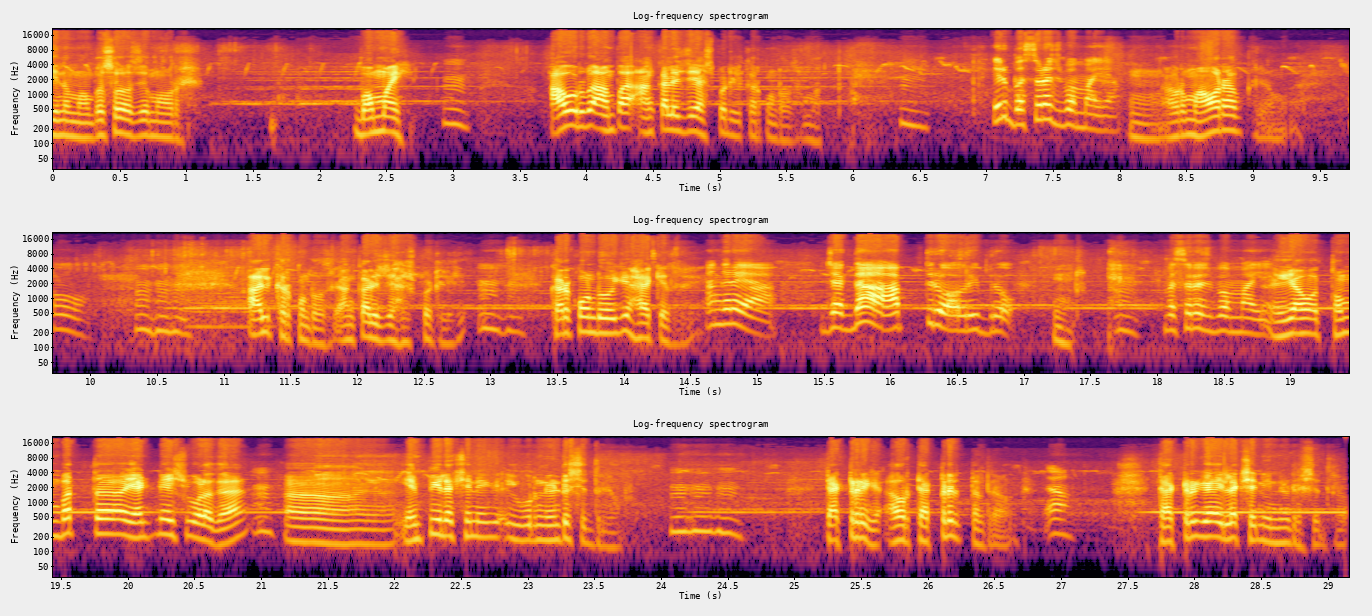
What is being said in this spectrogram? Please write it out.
ಈ ನಮ್ಮ ಬಸವರಾಜಮ್ಮ ಅವ್ರು ಬೊಮ್ಮಾಯಿ. ಅವರು ಅಂಪ ಅಂಕಾಲಜಿ ಹಾಸ್ಪಿಟ್ಲಿಗೆ ಕರ್ಕೊಂಡು ಹೋದ್ರು ಮತ್ತೆ. ಹ್ಮ್ ಬಸವರಾಜ್ ಬೊಮ್ಮಾಯ? ಅವ್ರ ಮಾವರ ಆಗ್ರಿ ನಮ್ಗೆ. ಓ ಹ್ಮ್ ಹ್ಮ್ ಹ್ಮ್. ಅಲ್ಲಿ ಕರ್ಕೊಂಡು ಹೋದ್ರಿ ಅಂಕಾಲಜಿ ಹಾಸ್ಪಿಟ್ಲಿಗೆ. ಹ್ಮ್ ಹ್ಮ್. ಕರ್ಕೊಂಡು ಹೋಗಿ ಹಾಕಿದ್ರಿ. ಹಂಗಾರೆ ಜಗ್ದ ಆಪ್ತರು ಅವರಿಬ್ರು. ಹ್ಞೂ ಬಸವರಾಜ ಬೊಮ್ಮಾಯಿ. ಯಾವ ತೊಂಬತ್ತ ಎಂಟನೇ ಇಸ್ವಿ ಒಳಗೆ ಎಂ ಪಿ ಇಲೆಕ್ಷನಿಗೆ ಇವ್ರು ನಿಂಡಿಸಿದ್ರಿ ಅವ್ರು ಹ್ಮ್ ಹ್ಮ್ ಹ್ಮ್. ಟ್ಯಾಕ್ಟ್ರಿಗೆ ಅವ್ರ ಟ್ಯಾಕ್ಟ್ರ್ ಇರ್ತಲ್ರಿ ಅವ್ರು ಆ, ಟ್ಯಾಕ್ಟ್ರಿಗೆ ಇಲೆಕ್ಷನ್ ನಿಂಡಿಸಿದ್ರು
